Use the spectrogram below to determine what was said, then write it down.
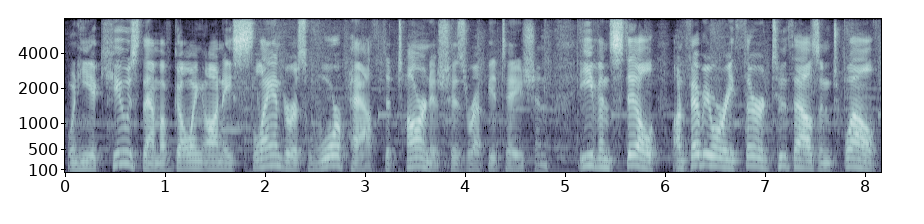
when he accused them of going on a slanderous warpath to tarnish his reputation. Even still, on February 3, 2012,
